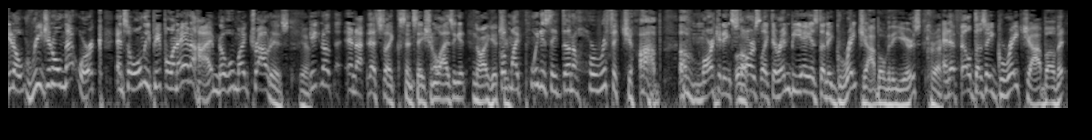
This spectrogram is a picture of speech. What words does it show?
you know, regional network, and so only people in Anaheim know who Mike Trout is. Yeah. You know, and I, that's like sensationalizing it. No, I get but you. my point is, they've done a horrific job of marketing stars. like their NBA has done a great job over the years. Correct. NFL does a great job of it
